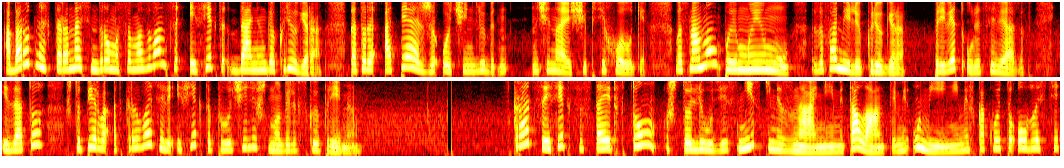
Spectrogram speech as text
Оборотная сторона синдрома самозванца – эффект Даннинга-Крюгера, который опять же очень любят начинающие психологи. В основном по моему, за фамилию Крюгера, привет улице Вязов, и за то, что первооткрыватели эффекта получили Шнобелевскую премию. Вкратце, эффект состоит в том, что люди с низкими знаниями, талантами, умениями в какой-то области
